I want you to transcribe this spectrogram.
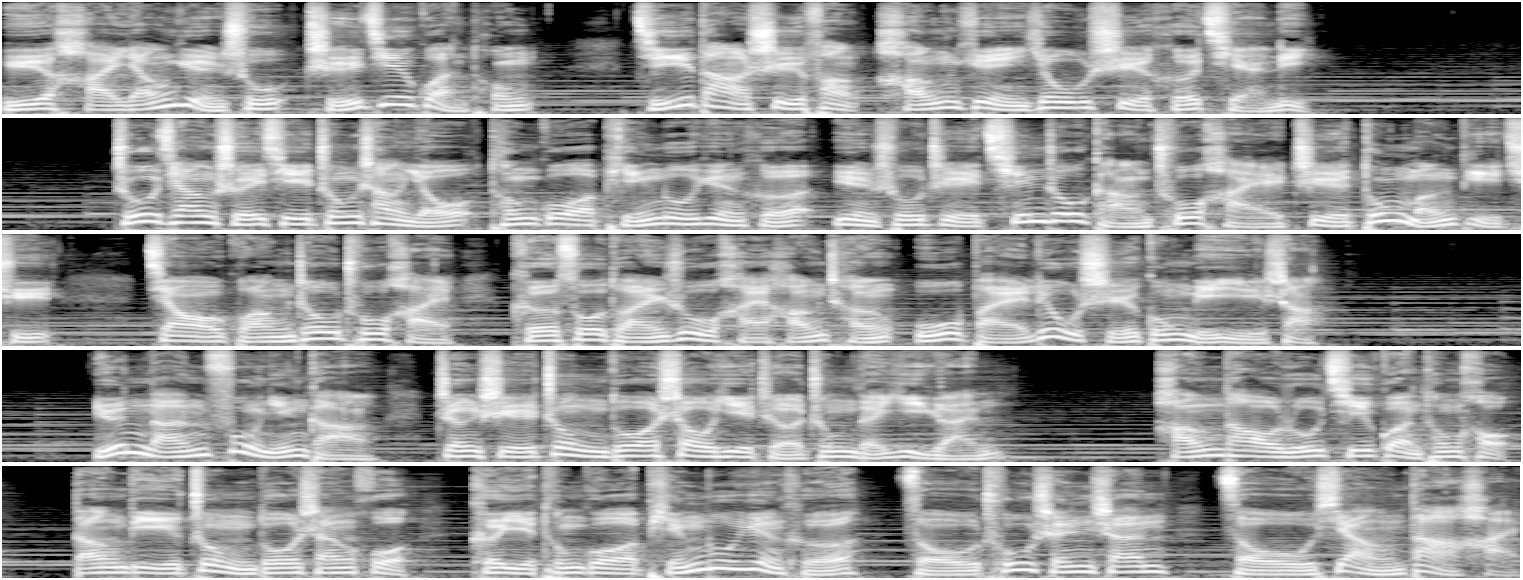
与海洋运输直接贯通，极大释放航运优势和潜力。珠江水系中上游通过平陆运河运输至钦州港出海至东盟地区，较广州出海可缩短入海航程五百六十公里以上。云南富宁港正是众多受益者中的一员，航道如期贯通后，当地众多山货可以通过平陆运河走出深山，走向大海。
